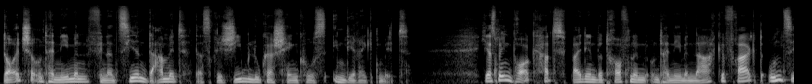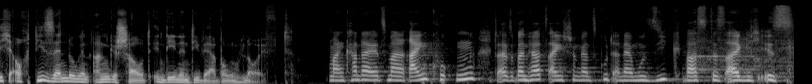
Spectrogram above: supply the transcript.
Deutsche Unternehmen finanzieren damit das Regime Lukaschenkos indirekt mit. Jasmin Brock hat bei den betroffenen Unternehmen nachgefragt und sich auch die Sendungen angeschaut, in denen die Werbung läuft. Man kann da jetzt mal reingucken. Also man hört es eigentlich schon ganz gut an der Musik, was das eigentlich ist.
